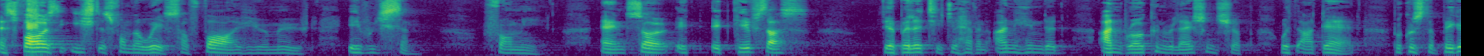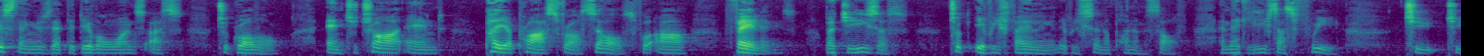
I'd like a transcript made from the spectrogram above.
as far as the east is from the west, so far have you removed every sin from me. And so it, it gives us the ability to have an unhindered, unbroken relationship with our dad. Because the biggest thing is that the devil wants us to grovel and to try and pay a price for ourselves, for our failings. But Jesus took every failing and every sin upon himself. And that leaves us free to, to,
